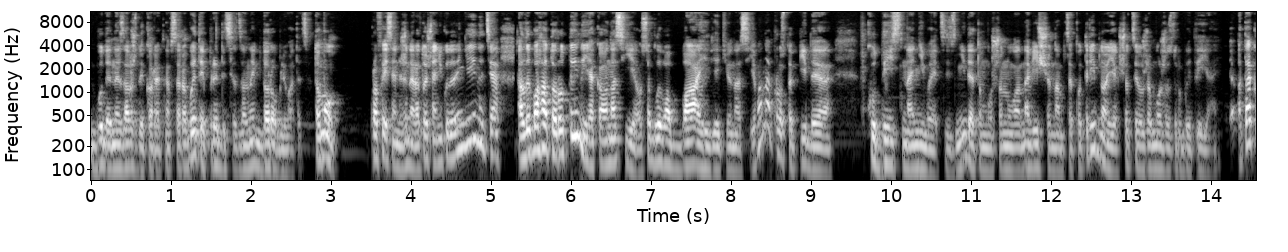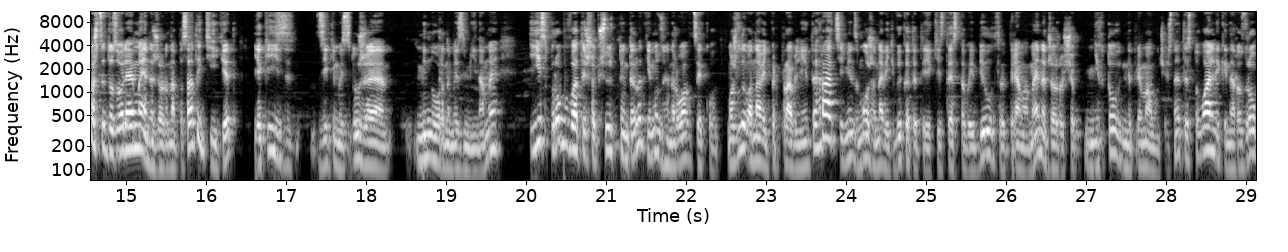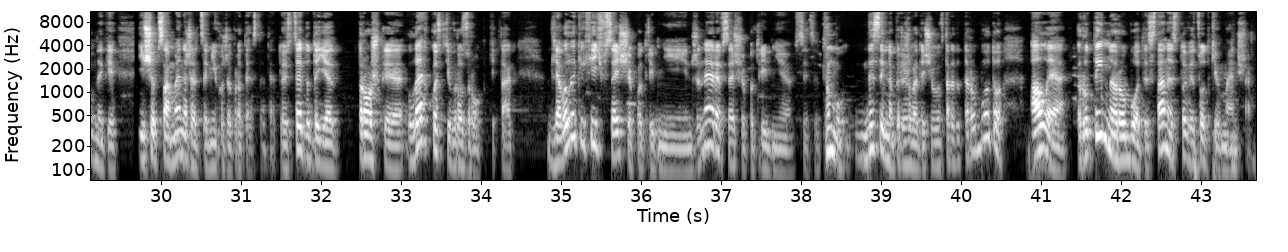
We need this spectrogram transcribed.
буде не завжди коректно все робити, і прийдеться за ним дороблювати це. Тому професія інженера точно нікуди не дінеться, але багато рутини, яка у нас є, особливо багів, які у нас є, вона просто піде кудись на нівець зніде, тому що ну навіщо нам це потрібно, якщо це вже може зробити я. А також це дозволяє менеджеру написати тікет, який з, з якимись дуже мінорними змінами. І спробувати, щоб штучний інтелект йому згенерував цей код. Можливо, навіть при правильній інтеграції він зможе навіть викатати якийсь тестовий білд прямо менеджеру, щоб ніхто не приймав участь, не тестувальники, не розробники, і щоб сам менеджер це міг уже протестити. Тобто це додає трошки легкості в розробці. Так для великих фіч все ще потрібні інженери, все ще потрібні всі це. Тому не сильно переживайте, що ви втратите роботу, але рутинної роботи стане 100% менше.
